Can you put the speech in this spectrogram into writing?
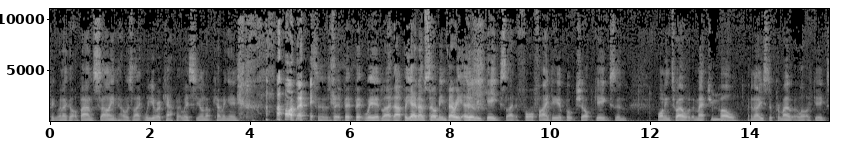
think when I got a band signed, I was like, "Well, you're a capitalist. You're not coming in." oh, no. So it was a bit, bit, bit weird like that. But yeah, no. So I mean, very early gigs like the fourth idea bookshop gigs and one in twelve at the Metropole, and I used to promote a lot of gigs.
